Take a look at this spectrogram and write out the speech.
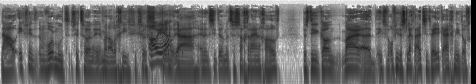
Nou, ik vind wormoed zit zo in mijn allergie. Vind ik zo Oh, ja? stom. Ja, en het ziet er met zijn zagrijnige hoofd. Dus die kan. Maar eh, of hij er slecht uitziet, weet ik eigenlijk niet. Of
